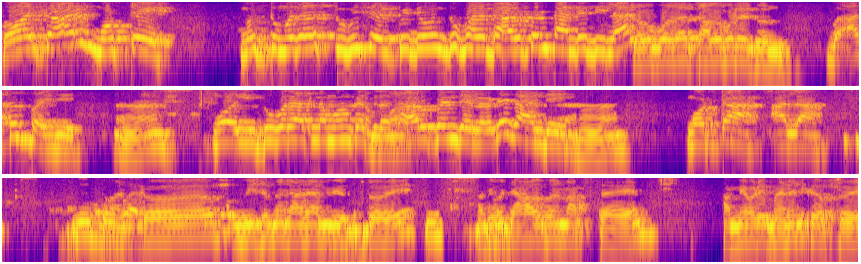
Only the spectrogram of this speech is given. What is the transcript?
होय तर मोठे. मग तुम्हाला तुम्ही सेल्फी देऊन तुम्हाला दहा रुपये कांदे दिला तो बोला चालू पडे इथून. असंच पाहिजे. हा मग युट्यूबर असला म्हणून काय तुला दहा रुपयाने देणार काय कांदे हा. मोठा आला. युट्यूबर म्हणतो वीस रुपये कांदे आम्ही विकतोय. आणि तुम्ही दहा रुपये मागताय. आम्ही एवढी मेहनत करतोय.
